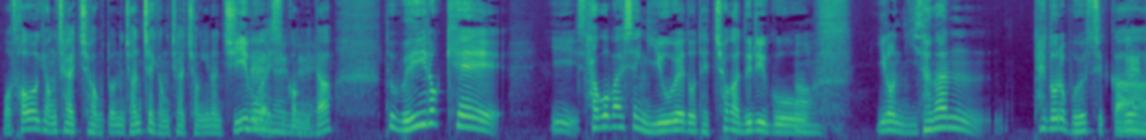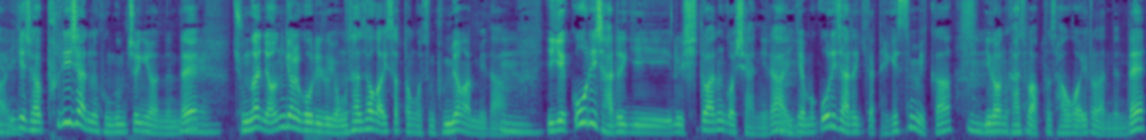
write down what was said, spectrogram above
뭐 서울 경찰청 또는 전체 경찰청 이런 지휘부가 네네네. 있을 겁니다. 근데 왜 이렇게 이 사고 발생 이후에도 대처가 느리고 어. 이런 이상한 태도를 보였을까? 네네. 이게 제가 풀리지 않는 궁금증이었는데 네. 중간 연결고리로 용산서가 있었던 것은 분명합니다. 음. 이게 꼬리 자르기를 시도하는 것이 아니라 음. 이게 뭐 꼬리 자르기가 되겠습니까? 음. 이런 가슴 아픈 사고가 일어났는데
